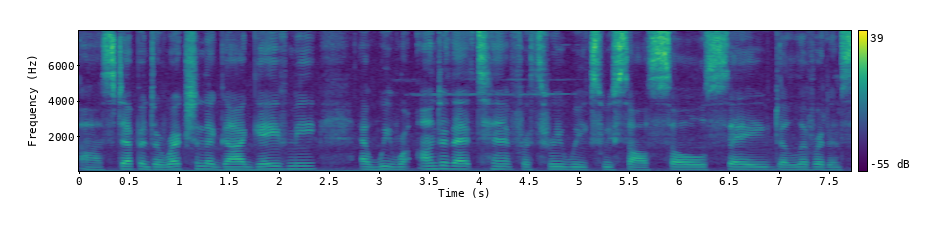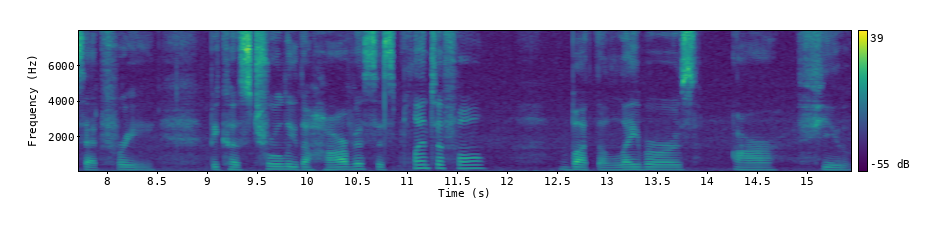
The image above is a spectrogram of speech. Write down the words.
uh, step and direction that God gave me, and we were under that tent for three weeks. We saw souls saved, delivered, and set free because truly the harvest is plentiful, but the laborers are few.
